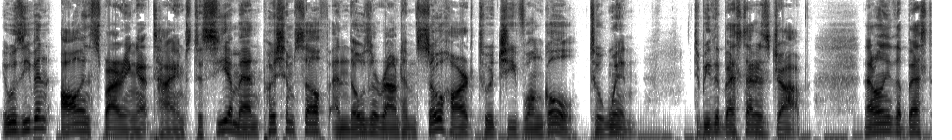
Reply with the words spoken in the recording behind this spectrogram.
It was even awe inspiring at times to see a man push himself and those around him so hard to achieve one goal to win, to be the best at his job. Not only the best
